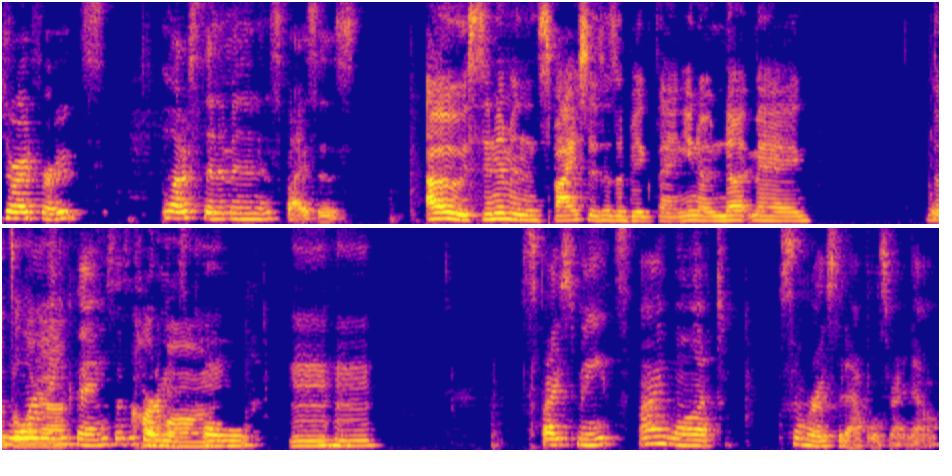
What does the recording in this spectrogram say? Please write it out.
Dried fruits, a lot of cinnamon and spices. Oh, cinnamon and spices is a big thing. You know, nutmeg. That's warming things. Important. Cardamom. Cold. Mm-hmm. Spiced meats. I want some roasted apples right now.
